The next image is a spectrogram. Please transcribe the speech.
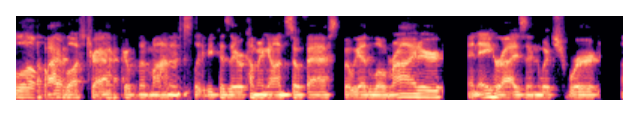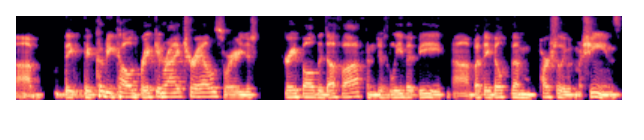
Bluff. I've lost track of them honestly because they were coming on so fast. But we had Lone Rider and A Horizon, which were um, they they could be called rake and ride trails, where you just scrape all the duff off and just leave it be. Uh, but they built them partially with machines.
